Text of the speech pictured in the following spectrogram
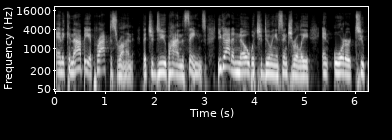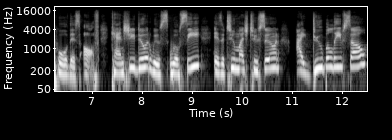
And it cannot be a practice run that you do behind the scenes. You got to know what you're doing instinctually in order to pull this off. Can she do it? We'll, we'll see. Is it too much too soon? I do believe so,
